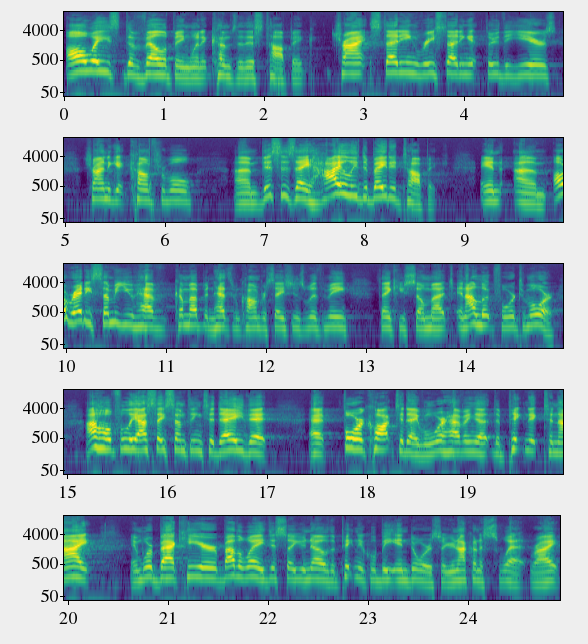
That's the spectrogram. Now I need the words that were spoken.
always developing when it comes to this topic, try, studying, restudying it through the years, trying to get comfortable. Um, this is a highly debated topic. And um, already some of you have come up and had some conversations with me. Thank you so much. And I look forward to more. I hopefully I say something today that at four o'clock today, when we're having a, the picnic tonight, and we're back here. By the way, just so you know, the picnic will be indoors, so you're not going to sweat, right?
